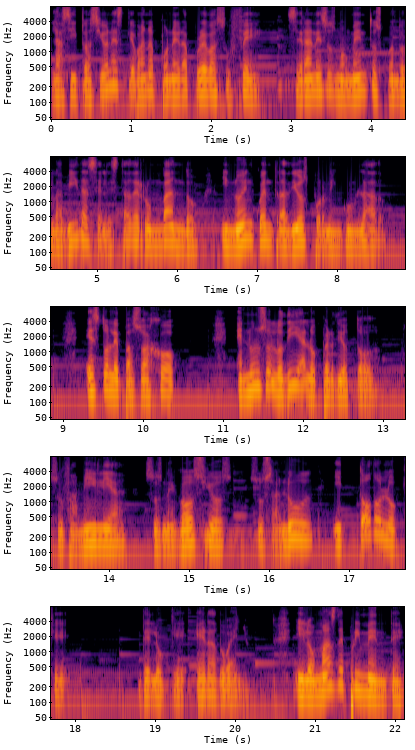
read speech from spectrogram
Las situaciones que van a poner a prueba su fe serán esos momentos cuando la vida se le está derrumbando y no encuentra a Dios por ningún lado. Esto le pasó a Job. En un solo día lo perdió todo, su familia, sus negocios, su salud y todo lo que de lo que era dueño. Y lo más deprimente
